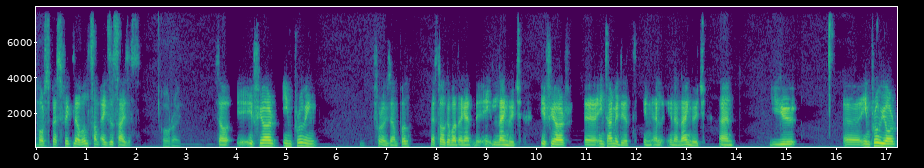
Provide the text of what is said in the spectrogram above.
for Mm. specific level some exercises. All right. So if you are improving, for example, let's talk about again the language. If you are uh, intermediate in a, in a language Mm. and you uh, improve your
